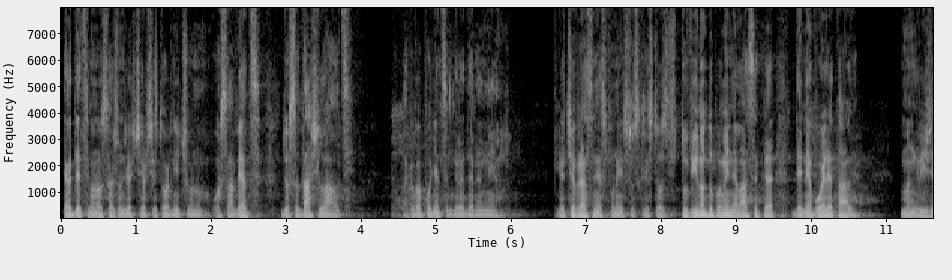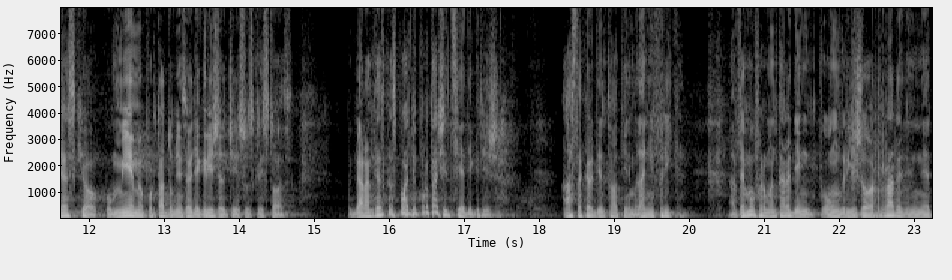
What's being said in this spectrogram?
Credeți-mă, nu o să ajungeți cercetori niciunul. O să aveți de o să dați și la alții. Dacă vă puneți încredere în El. Adică ce vrea să ne spună Iisus Hristos? Tu vină după mine, lasă că de nevoile tale mă îngrijesc eu. Cum mie mi-a purtat Dumnezeu de grijă, ce Iisus Hristos. Garantez că îți poate purta și ție de grijă. Asta cred din toată inima, dar ni frică. Avem o frământare de o îngrijorare din ne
